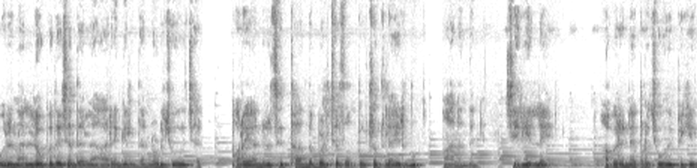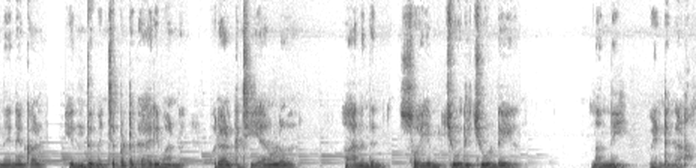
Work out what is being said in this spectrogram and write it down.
ഒരു നല്ല ഉപദേശം തരാൻ ആരെങ്കിലും തന്നോട് ചോദിച്ചാൽ പറയാനൊരു സിദ്ധാന്തം പഠിച്ച സന്തോഷത്തിലായിരുന്നു ആനന്ദൻ. ശരിയല്ലേ? അവരെന്നെ പ്രചോദിപ്പിക്കുന്നതിനേക്കാൾ എന്ത് മെച്ചപ്പെട്ട കാര്യമാണ് ഒരാൾക്ക് ചെയ്യാനുള്ളത്? ആനന്ദൻ സ്വയം ചോദിച്ചുകൊണ്ടേയിരുന്നു. നന്ദി വീണ്ടും കാണാം.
